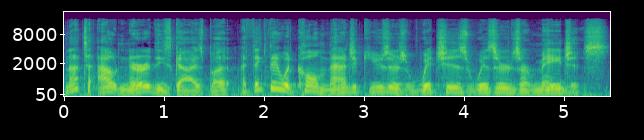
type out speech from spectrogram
Not to out nerd these guys, but I think they would call magic users witches, wizards, or mages.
